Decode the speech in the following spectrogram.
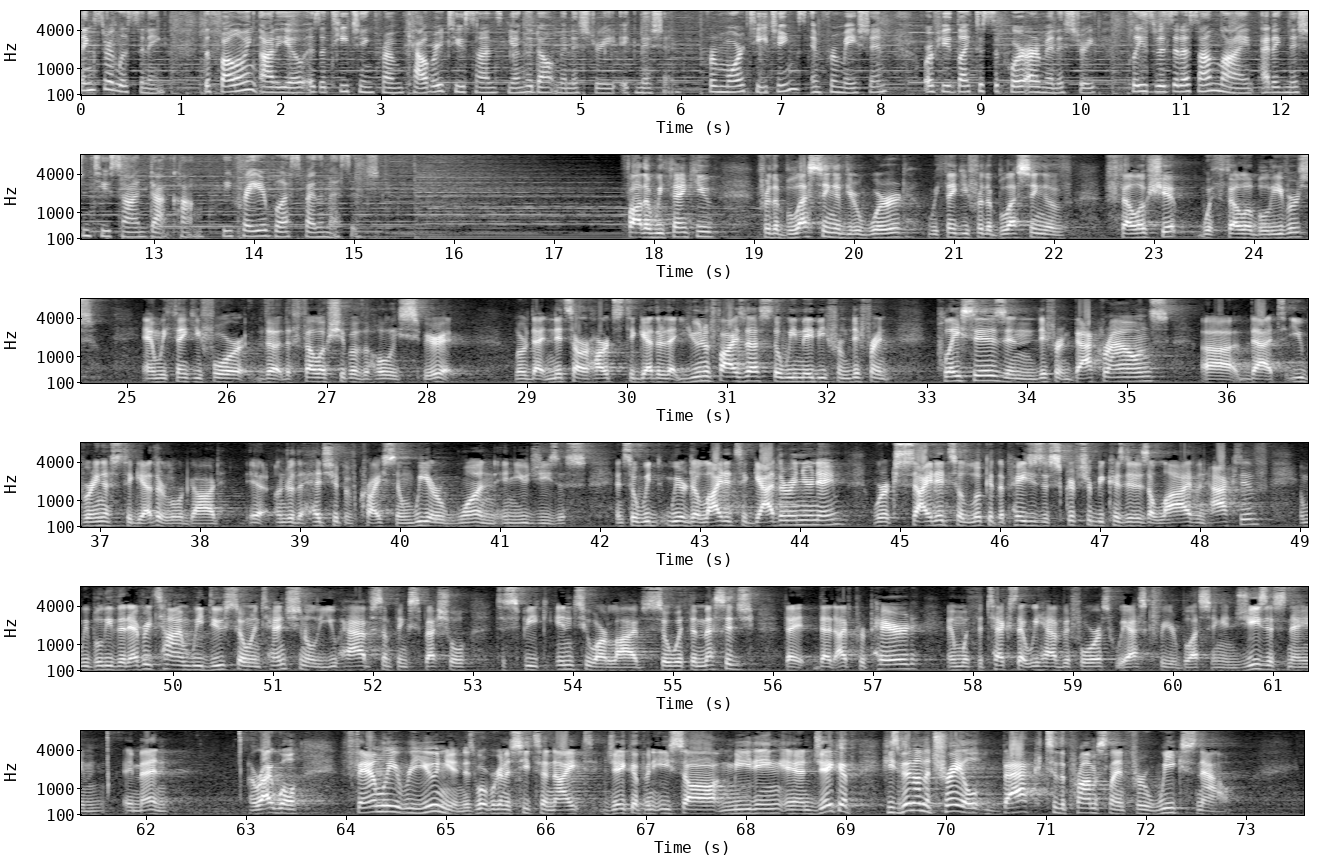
Thanks for listening. The following audio is a teaching from Calvary Tucson's Young Adult Ministry, Ignition. For more teachings, information, or if you'd like to support our ministry, please visit us online at ignitiontucson.com. We pray you're blessed by the message. Father, we thank you for the blessing of your word. We thank you for the blessing of fellowship with fellow believers. And we thank you for the, the fellowship of the Holy Spirit. Lord, that knits our hearts together, that unifies us, though we may be from different places and different backgrounds, uh, that you bring us together, Lord God, eh, under the headship of Christ, and we are one in you, Jesus. And so we, we are delighted to gather in your name. We're excited to look at the pages of Scripture because it is alive and active. And we believe that every time we do so intentionally, you have something special to speak into our lives. So, with the message that, that I've prepared and with the text that we have before us, we ask for your blessing. In Jesus' name, amen. All right, well, family reunion is what we're going to see tonight. Jacob and Esau meeting. And Jacob, he's been on the trail back to the promised land for weeks now.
